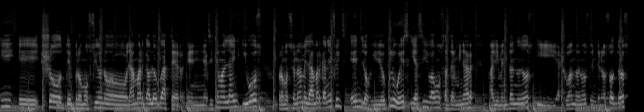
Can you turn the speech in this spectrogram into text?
y eh, yo te promociono la marca Blockbuster en el sistema online y vos promocioname la marca Netflix en los videoclubes y así vamos a terminar alimentándonos y ayudándonos entre nosotros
